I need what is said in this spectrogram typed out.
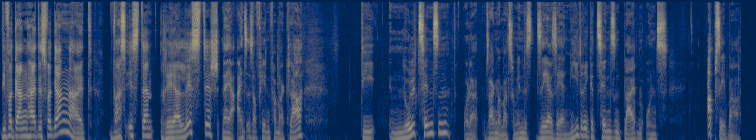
Die Vergangenheit ist Vergangenheit. Was ist denn realistisch? Naja, eins ist auf jeden Fall mal klar. Die Nullzinsen oder sagen wir mal zumindest sehr, sehr niedrige Zinsen bleiben uns absehbar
